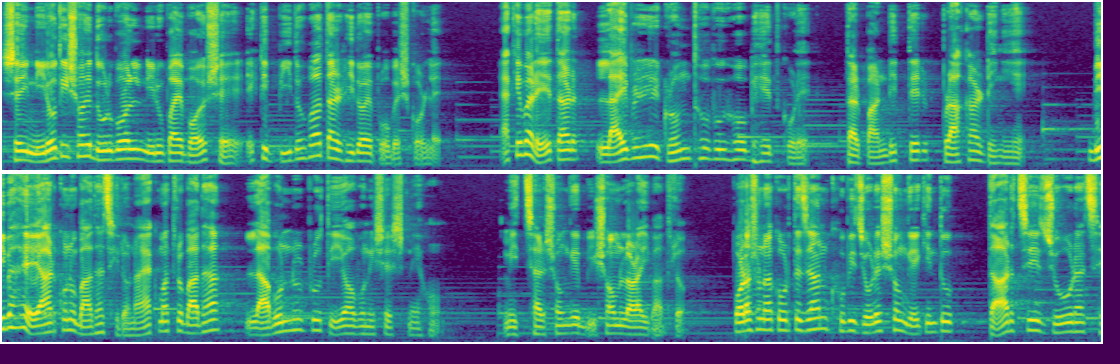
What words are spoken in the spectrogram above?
সেই নিরতিশয় দুর্বল নিরুপায় বয়সে একটি বিধবা তার হৃদয়ে প্রবেশ করলে। একেবারে তার লাইব্রেরির গ্রন্থবুহ ভেদ করে তার পাণ্ডিত্যের প্রাকার ডিঙিয়ে বিবাহে আর কোনো বাধা ছিল না, একমাত্র বাধা লাবণ্যর প্রতি অবনিশেষ স্নেহ। মিচ্ছার সঙ্গে বিষম লড়াই বাঁধল। পড়াশোনা করতে যান খুবই জোরের সঙ্গে, কিন্তু তার চেয়ে জোর আছে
